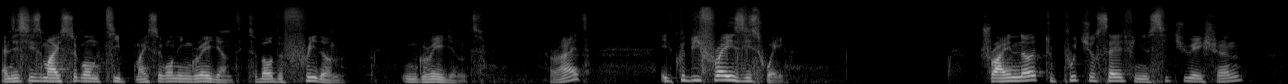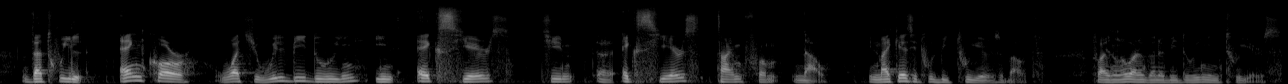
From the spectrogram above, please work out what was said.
And this is my second tip, my second ingredient. It's about the freedom ingredient. All right? It could be phrased this way Try not to put yourself in a situation that will anchor what you will be doing in X years, team, uh, X years time from now. In my case, it will be two years about. So I don't know what I'm going to be doing in two years.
